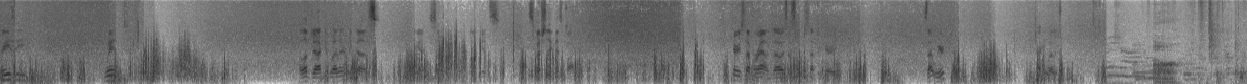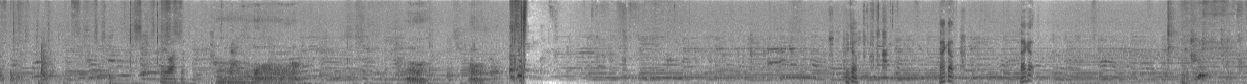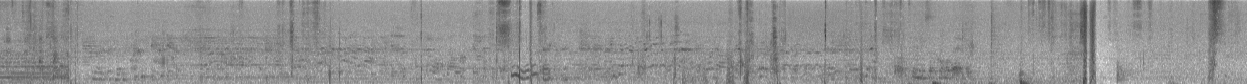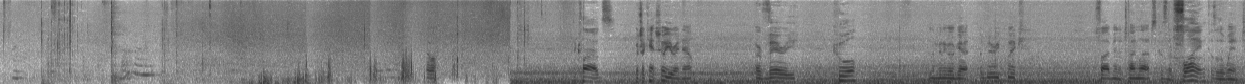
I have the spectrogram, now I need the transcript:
Crazy wind. I love jacket weather because you get so many pockets, especially this pocket. Carry stuff around because I always have so much stuff to carry. Is that weird? Jacket weather's Go. Back up. Back up. Clouds, which I can't show you right now, are very cool. And I'm gonna go get a very quick five minute time lapse because they're flying because of the wind.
